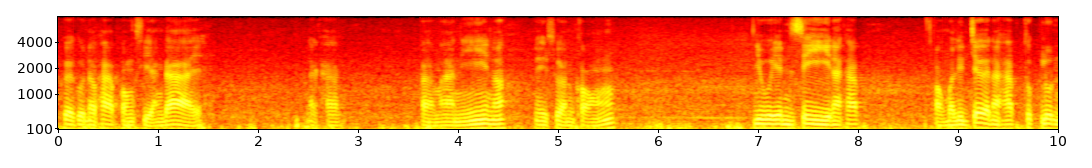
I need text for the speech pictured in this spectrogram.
เพื่อคุณภาพของเสียงได้นะครับ ประมาณนี้เนาะในส่วนของ UNC นะครับ ของ b a l l i n g e r นะครับ ทุกรุ่น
